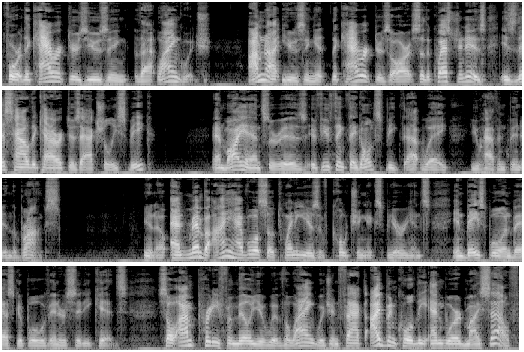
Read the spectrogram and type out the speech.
for the characters using that language. I'm not using it, the characters are. So the question is is this how the characters actually speak? And my answer is if you think they don't speak that way, you haven't been in the Bronx. You know, and remember, I have also 20 years of coaching experience in baseball and basketball with inner city kids. So I'm pretty familiar with the language. In fact, I've been called the N word myself.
